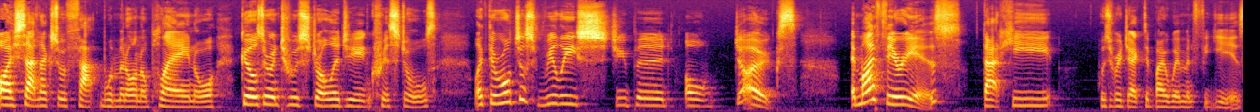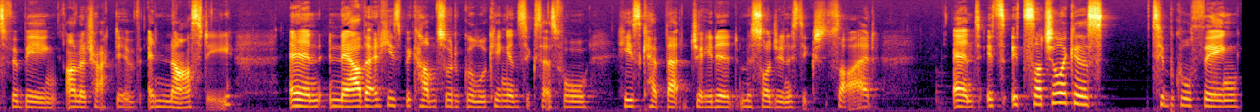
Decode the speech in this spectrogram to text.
oh I sat next to a fat woman on a plane, or girls are into astrology and crystals. Like they're all just really stupid old jokes. And my theory is that he was rejected by women for years for being unattractive and nasty. And now that he's become sort of good looking and successful, he's kept that jaded, misogynistic side. And it's it's such a like a typical thing,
